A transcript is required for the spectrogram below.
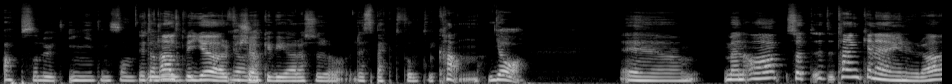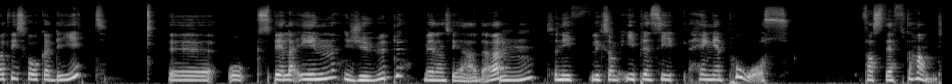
absolut ingenting sånt. Utan vi- allt vi gör göra. försöker vi göra så respektfullt vi kan. Ja, Eh, men ja, så att tanken är ju nu då att vi ska åka dit eh, och spela in ljud medan vi är där. mm. Så ni liksom i princip hänger på oss fast i efterhand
